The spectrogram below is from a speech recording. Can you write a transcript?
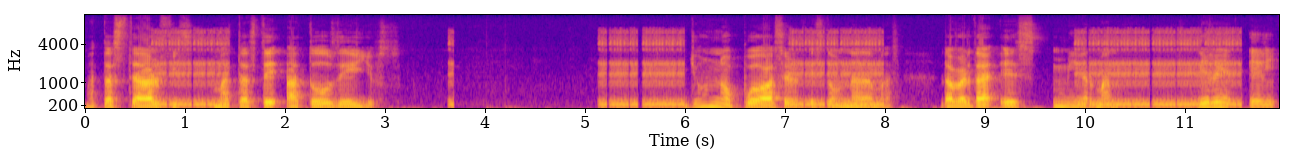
Mataste a Alfis, mataste a todos de ellos. Yo no puedo hacer esto nada más. La verdad es mi hermano. Él, él,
